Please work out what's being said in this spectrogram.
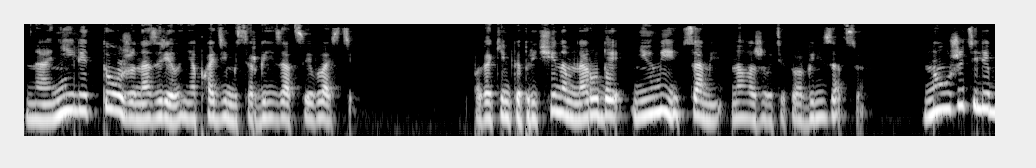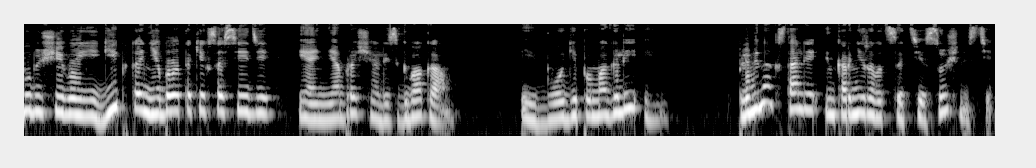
На Ниле тоже назрела необходимость организации власти – по каким-то причинам народы не умеют сами налаживать эту организацию. Но у жителей будущего Египта не было таких соседей, и они обращались к богам. И боги помогли им. Племенах стали инкарнироваться те сущности,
